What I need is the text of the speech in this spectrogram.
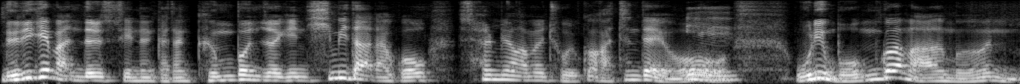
느리게 만들 수 있는 가장 근본적인 힘이다라고 설명하면 좋을 것 같은데요. 예. 우리 몸과 마음은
